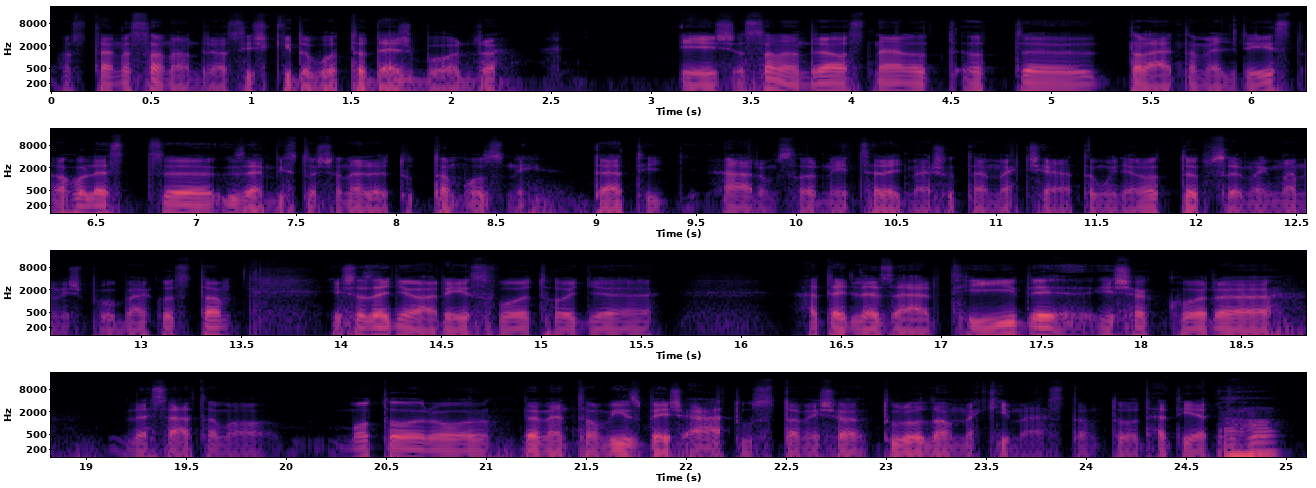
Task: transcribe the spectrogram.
Aztán a San Andreas is kidobott a dashboardra. És a San Andreasnál ott, ott uh, találtam egy részt, ahol ezt uh, üzembiztosan elő tudtam hozni. Tehát így háromszor, négyszer egymás után megcsináltam ugyanott, többször meg már nem is próbálkoztam. És az egy olyan rész volt, hogy uh, hát egy lezárt híd, és akkor uh, leszálltam a motorról, bementem a vízbe, és átúztam, és a túloldalon meg kimásztam, tudod, hát ilyet Aha.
